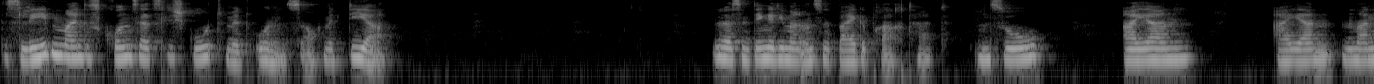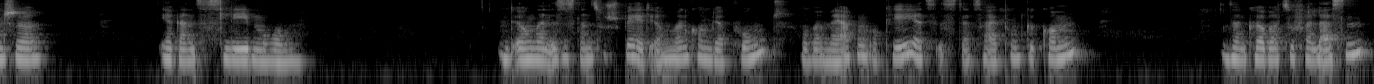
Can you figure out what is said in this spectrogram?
Das Leben meint es grundsätzlich gut mit uns, auch mit dir. Nur das sind Dinge, die man uns nicht beigebracht hat. Und so eiern, eiern manche ihr ganzes Leben rum. Und irgendwann ist es dann zu spät. Irgendwann kommt der Punkt, wo wir merken, okay, jetzt ist der Zeitpunkt gekommen, unseren Körper zu verlassen.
